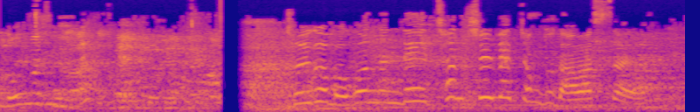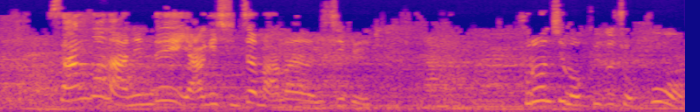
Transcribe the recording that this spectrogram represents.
너무 맛있는데? 저희가 먹었는데 1,700 정도 나왔어요. 싼 건 아닌데 양이 진짜 많아요 이 집이. 브런치 먹기도 좋고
